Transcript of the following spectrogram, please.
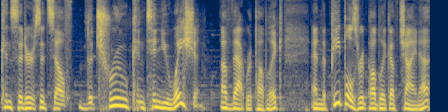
considers itself the true continuation of that republic, and the People's Republic of China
